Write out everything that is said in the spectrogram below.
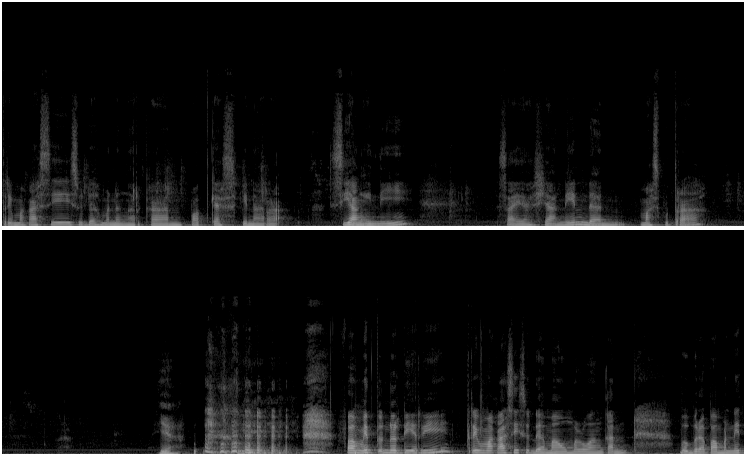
Terima kasih sudah mendengarkan podcast Pinara siang ini. Saya Shanin dan Mas Putra. Ya. Pamit undur diri. Terima kasih sudah mau meluangkan beberapa menit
